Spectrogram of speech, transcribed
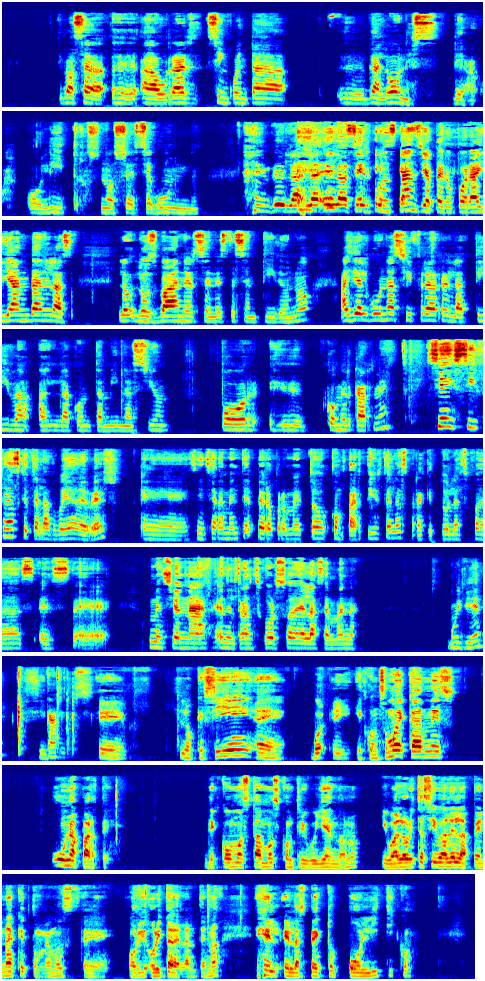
vas a, eh, ahorrar 50 eh, galones de agua o litros, no sé, según la, circunstancia, pero por ahí andan los banners en este sentido, ¿no? ¿Hay alguna cifra relativa a la contaminación por comer carne? Sí hay cifras que te las voy a deber, eh, sinceramente, pero prometo compartírtelas para que tú las puedas este, mencionar en el transcurso de la semana. Muy bien, Carlos. Eh, lo que sí, el consumo de carne es una parte de cómo estamos contribuyendo, ¿no? Igual ahorita sí vale la pena que tomemos, ahorita adelante, ¿no? El, aspecto político,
